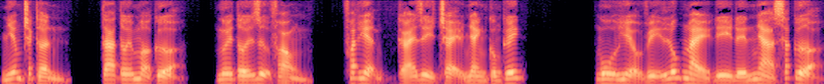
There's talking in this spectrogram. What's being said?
Nhiễm trạch thần, ta tới mở cửa, ngươi tới dự phòng, phát hiện cái gì chạy nhanh công kích. Ngu hiểu vị lúc này đi đến nhà xác cửa,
